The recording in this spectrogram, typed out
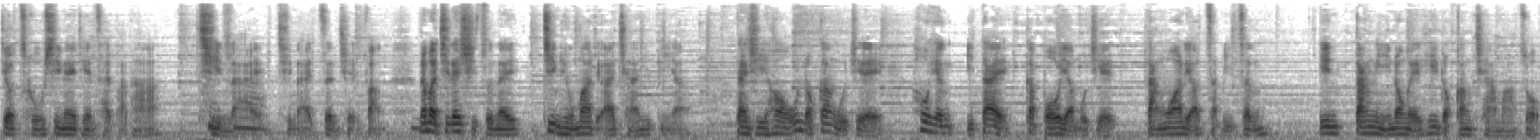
就除夕那天才把它请来，请来正前方。那么这个时阵呢，进香嘛就爱请一边啊。但是吼、哦，阮鹿港有一个后乡一带甲保养有一个当晚了十二钟，因当年拢会去鹿港请妈祖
